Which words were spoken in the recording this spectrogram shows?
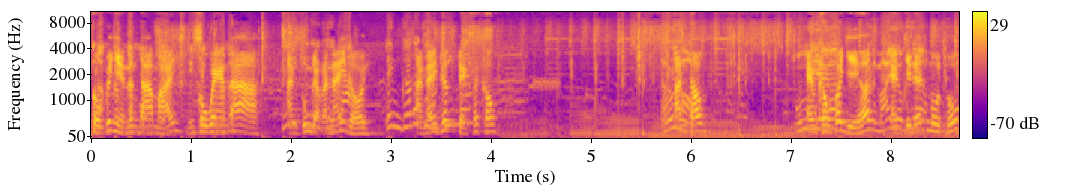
Cô cứ nhìn anh ta mãi. Cô quen anh ta à. Anh cũng gặp anh ấy rồi. Anh ấy rất tuyệt phải không? Anh Thông Em không có gì hết. Em chỉ đến mua thuốc.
